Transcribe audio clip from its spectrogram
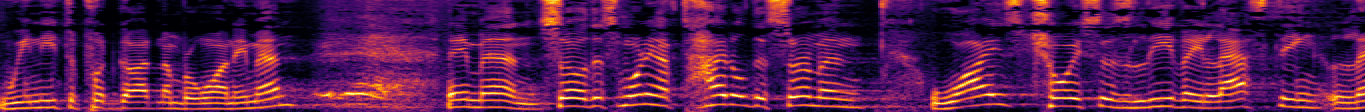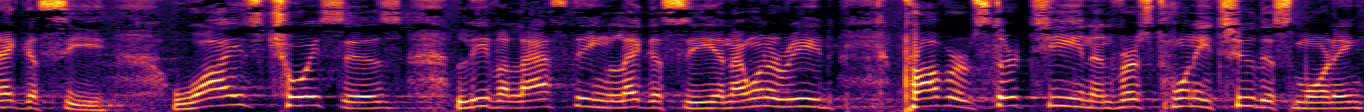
we need to put God number one. Amen? Amen. Amen. So this morning I've titled this sermon "Wise Choices Leave a Lasting Legacy." Wise choices leave a lasting legacy, and I want to read Proverbs 13 and verse 22 this morning.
